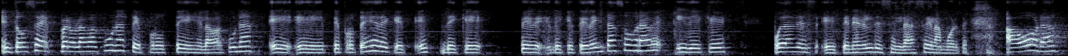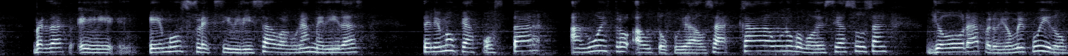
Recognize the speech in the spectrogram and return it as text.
Entonces, pero la vacuna te protege, la vacuna eh, eh, te protege de que, eh, de, que te, de que te den casos graves y de que puedan eh, tener el desenlace de la muerte. Ahora, ¿verdad? Eh, hemos flexibilizado algunas medidas, tenemos que apostar a nuestro autocuidado. O sea, cada uno, como decía Susan, llora, pero yo me cuido.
